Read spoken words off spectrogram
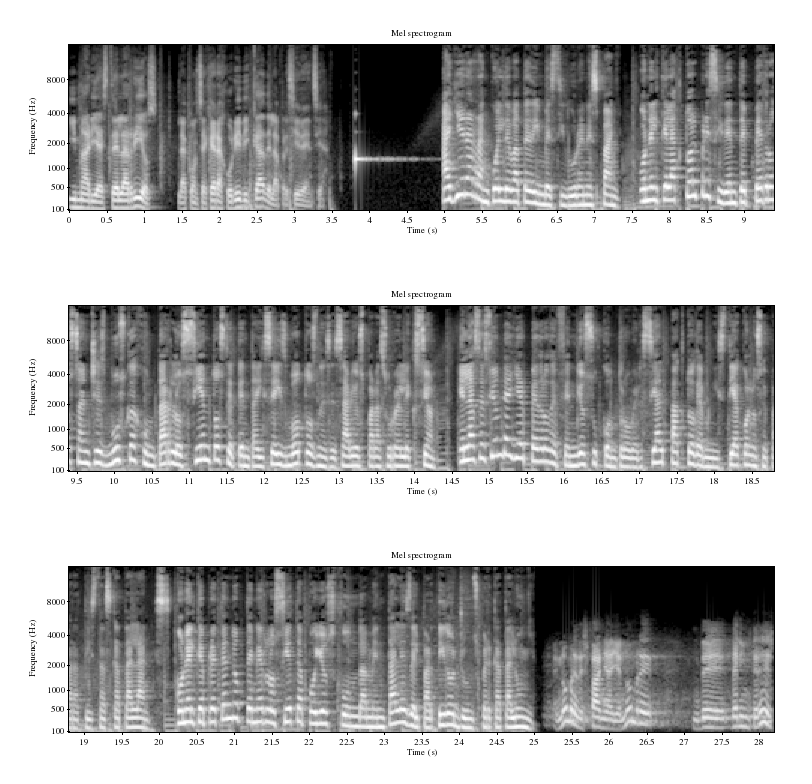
y María Estela Ríos, la consejera jurídica de la presidencia. Ayer arrancó el debate de investidura en España, con el que el actual presidente Pedro Sánchez busca juntar los 176 votos necesarios para su reelección. En la sesión de ayer Pedro defendió su controversial pacto de amnistía con los separatistas catalanes, con el que pretende obtener los siete apoyos fundamentales del partido Junts per Catalunya. En nombre de España y en nombre del interés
